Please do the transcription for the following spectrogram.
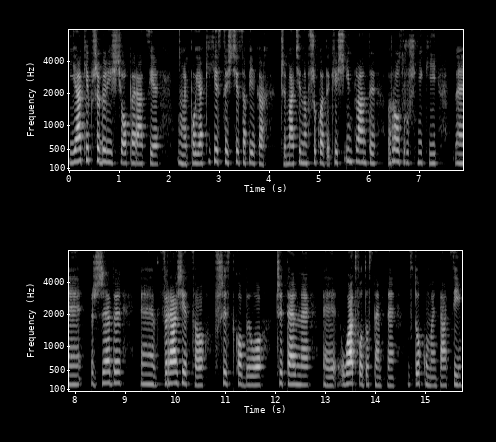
jakie przebyliście operacje, e, po jakich jesteście zabiegach, czy macie na przykład jakieś implanty, rozruszniki, żeby w razie co wszystko było czytelne, łatwo dostępne w dokumentacji.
